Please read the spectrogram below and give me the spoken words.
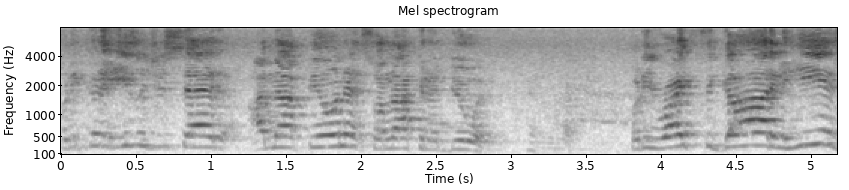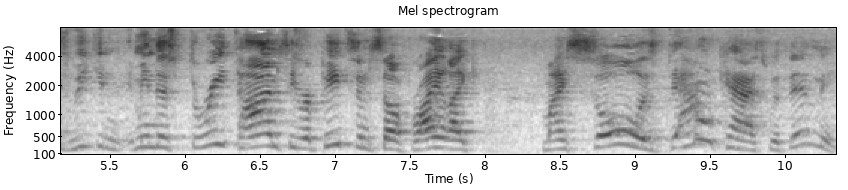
But he could have easily just said, I'm not feeling it, so I'm not going to do it. But he writes to God, and he is. We can. I mean, there's three times he repeats himself, right? Like, my soul is downcast within me.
